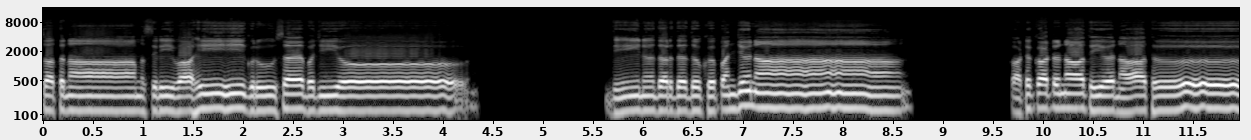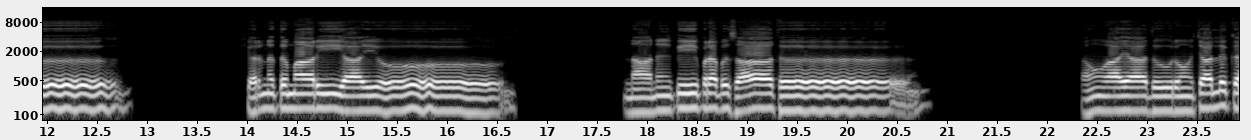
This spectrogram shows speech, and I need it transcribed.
ਸਤਨਾਮ ਸ੍ਰੀ ਵਾਹਿਗੁਰੂ ਸਾਹਿਬ ਜੀਓ। ਦੀਨ ਦਰਦ ਦੁਖ ਪੰਜਨਾ ਕਟ ਕਟ ਨਾਥ ਅਨਾਥ ਸ਼ਰਨ ਤੁਮਾਰੀ ਆਇਓ, ਨਾਨਕੀ ਪ੍ਰਭ ਸਾਥ। ਹਉ ਆਇਆ ਦੂਰੋਂ ਚੱਲ ਕੇ,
